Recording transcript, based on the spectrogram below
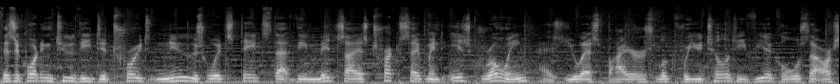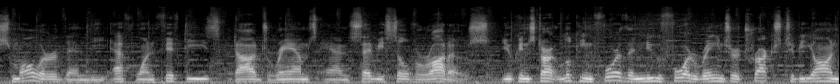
This according to the Detroit News, which states that the midsize truck segment is growing as US buyers look for utility vehicles that are smaller than the F-150s, Dodge Rams, and Chevy Silverados. You can start looking for the new Ford Ranger trucks to be on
